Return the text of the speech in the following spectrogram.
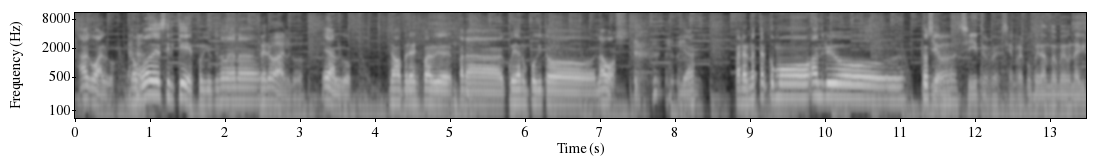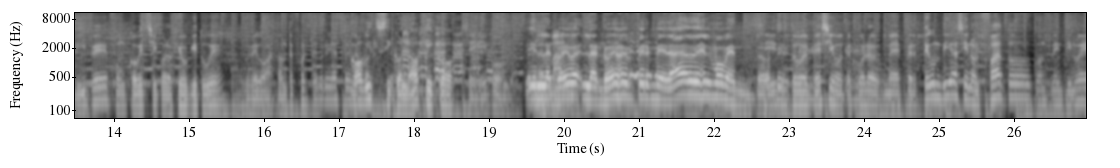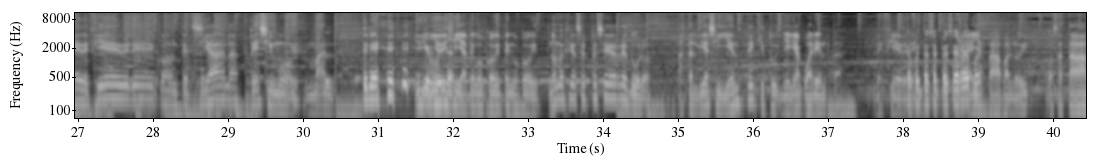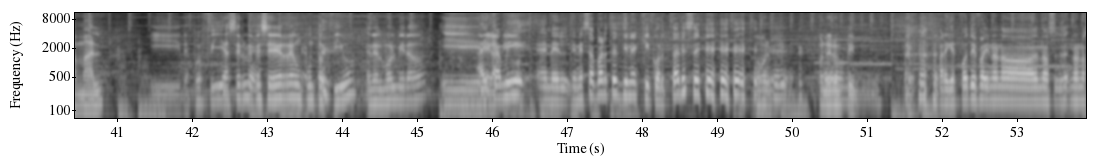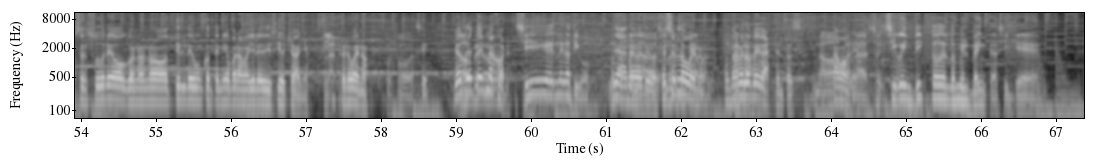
hago algo. No puedo decir qué es, porque si no me van a... Pero algo. Es algo. No, pero es para, para cuidar un poquito la voz. ¿Ya? Para no estar como Andrew tosiendo. Yo sí, estoy recién recuperándome de una gripe. Fue un COVID psicológico que tuve. Me pegó bastante fuerte, pero ya estoy. COVID mejor. psicológico. Sí, po. Es la, nueva, la nueva enfermedad del momento. Sí, sí, estuve pésimo, te juro. Me desperté un día sin olfato, con 39 de fiebre, con terciana. Pésimo, mal. Tenía- Y yo mucha- dije, ya tengo COVID, tengo COVID. No me fui a hacer PCR duro. Hasta el día siguiente que tú, llegué a 40 de fiebre. ¿Te fuiste a hacer PCR Ya, después? Ya estaba paloy, o sea, estaba mal. Y después fui a hacerme PCR a un punto activo en el Mall Mirador y Hay que a mí, en, el, en esa parte tienes que cortar ese... Poner, poner un pip. para que Spotify no nos, no, no nos censure o no nos tilde un contenido para mayores de 18 años. Claro, Pero bueno, por favor. sí. Ya, pero estáis mejor. Sí, es negativo. Nunca Ya, fue negativo. nada, solo Eso es lo bueno. No me lo pegaste entonces. No, Estamos bien. nada. Soy- sigo invicto del 2020, así que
